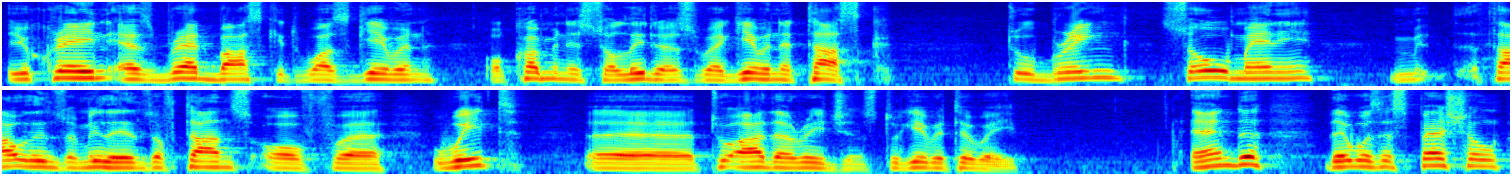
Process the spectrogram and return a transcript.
Ukraine as breadbasket was given, or communist or leaders were given a task to bring so many thousands or millions of tons of uh, wheat uh, to other regions to give it away. And uh, there was a special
